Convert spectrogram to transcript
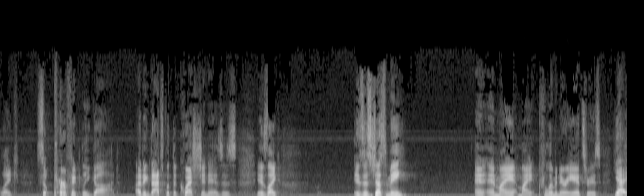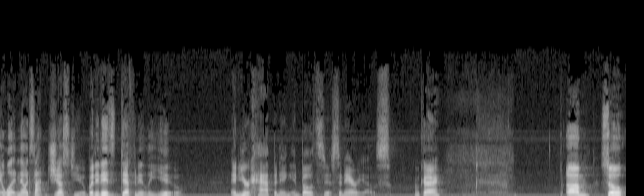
like so perfectly God. I think that's what the question is. Is is like, is this just me? And and my my preliminary answer is yeah. Well, no, it's not just you, but it is definitely you and you're happening in both scenarios. Okay. Um, so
